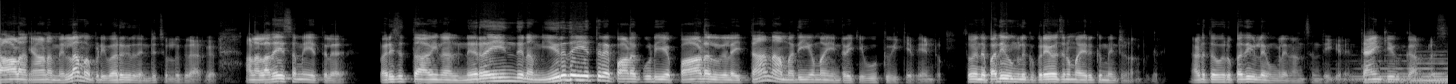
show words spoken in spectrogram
தாள ஞானம் எல்லாம் அப்படி வருகிறது என்று சொல்லுகிறார்கள். ஆனால் அதே சமயத்தில் பரிசுத்தாவினால் நிறைந்து நம் இருதயத்தில் பாடக்கூடிய பாடல்களைத்தான் நாம் அதிகமாக இன்றைக்கு ஊக்குவிக்க வேண்டும். ஸோ இந்த பதிவு உங்களுக்கு பிரயோஜனமாக இருக்கும் என்று நம்புகிறேன். அடுத்த ஒரு பதிவில் உங்களை நான் சந்திக்கிறேன். தேங்க்யூ காட் பிளஸ்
